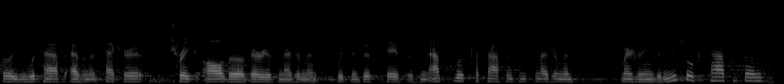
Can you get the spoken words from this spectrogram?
So you would have, as an attacker, trick all the various measurements, which in this case is an absolute capacitance measurement measuring the mutual capacitance,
